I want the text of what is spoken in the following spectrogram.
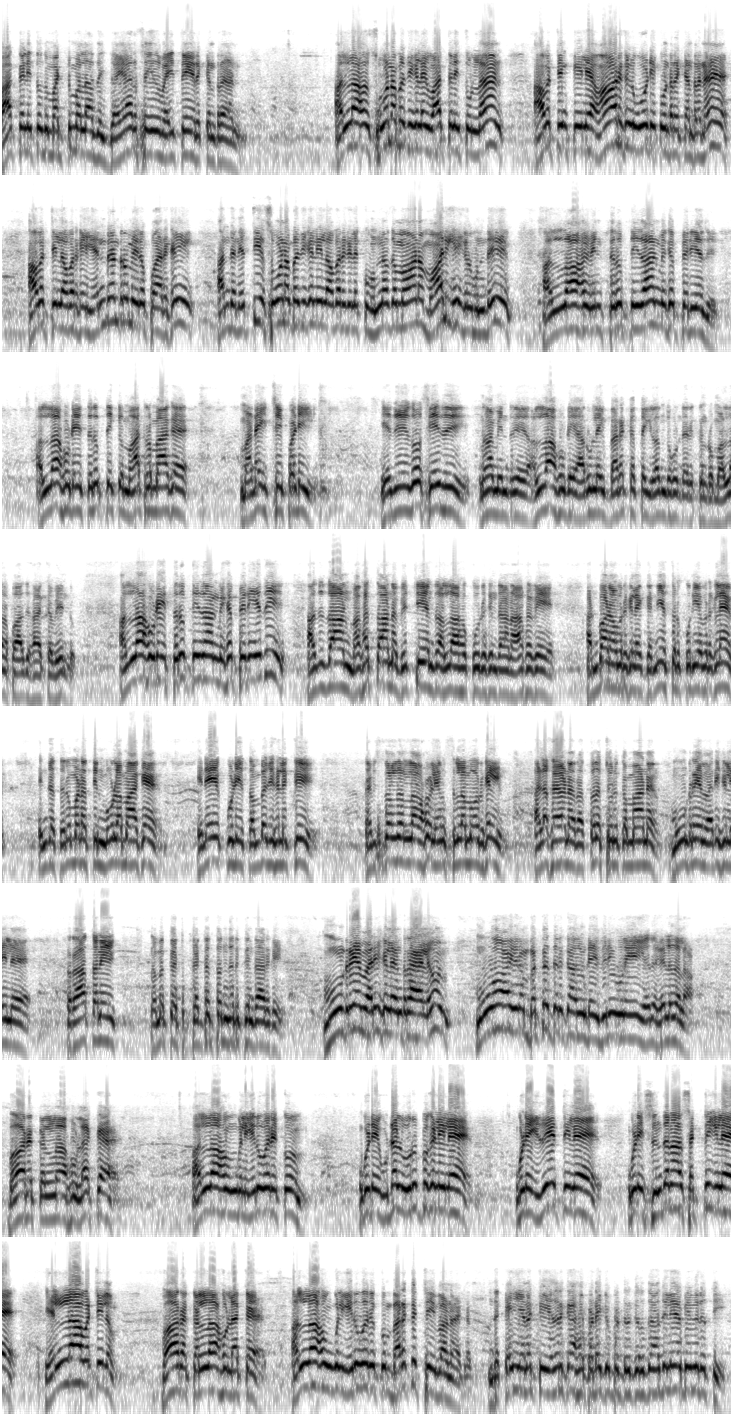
வாக்களித்தது மட்டுமல்ல அதை தயார் செய்து வைத்தே இருக்கின்றான். அல்லாஹ் சூனபதிகளை வாக்களித்துள்ளான். அவற்றின் கீழே ஆறுகள் ஓடிக்கொண்டிருக்கின்றன. அவற்றில் அவர்கள் என்றென்றும் இருப்பார்கள். அந்த நித்திய சூனபதிகளில் அவர்களுக்கு உன்னதமான மாளிகைகள் உண்டு. அல்லாஹுவின் திருப்தி தான் மிகப்பெரியது. அல்லாஹுடைய திருப்திக்கு மாற்றமாக மன இச்சைப்படி ஏதேதோ செய்து நாம் இன்று அல்லாஹுடைய அருளை பறக்கத்தை இழந்து கொண்டிருக்கின்றோம். அல்லாஹ் பாதுகாக்க வேண்டும். அல்லாஹுடைய திருப்தி தான் மிகப்பெரியது. அதுதான் மகத்தான வெற்றி என்று அல்லாஹ் கூறுகின்றான். ஆகவே அன்பானவர்களே கண்ணியத்திற்குரியவர்களே இந்த திருமணத்தின் மூலமாக இணையக்கூடிய தம்பதிகளுக்கு நபி அவர்கள் அழகான ரத்ன சுருக்கமான மூன்றே வரிகளிலே பிரார்த்தனை நமக்கு கற்றுத்தந்திருக்கின்றார்கள் மூன்றே வரிகள் என்றாலும் மூவாயிரம் பக்கத்திற்கு அதனுடைய விரிவுரையை எழுதலாம். பாரக்கல்லாஹு லக்க. அல்லாஹ் உங்கள் இருவருக்கும் உங்களுடைய உடல் உறுப்புகளிலே உங்களுடைய இதயத்திலே உங்களுடைய சிந்தனா சக்தியிலே எல்லாவற்றிலும் பாரக்கல்லாஹு லக்க. அல்லாஹ் உங்கள் இருவருக்கும் பறக்க செய்வானாக. இந்த கை எனக்கு எதற்காக படைக்கப்பட்டிருக்கிறது? அதிலே அபிவிருத்தி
